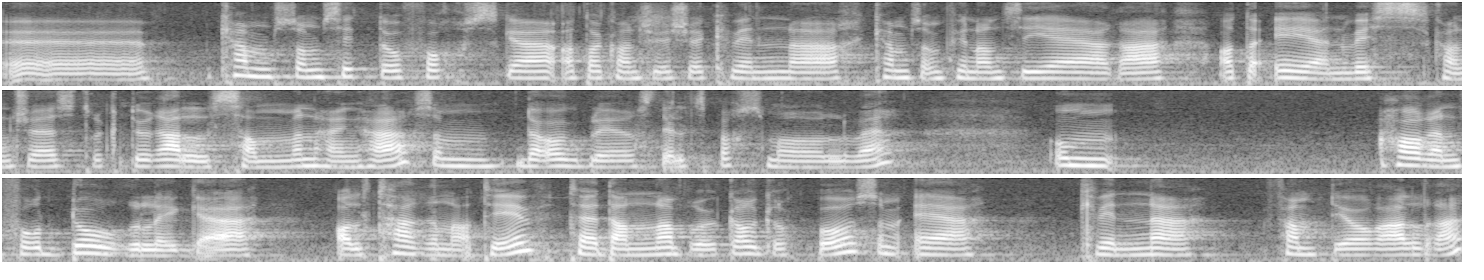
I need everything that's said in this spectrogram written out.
eh, hvem som sitter og forsker, at det kanskje ikke er kvinner, hvem som finansierer, at det er en viss kanskje strukturell sammenheng her, som det òg blir stilt spørsmål ved? Om har en for dårlige alternativ til denne brukergruppa, som er kvinner 50 år og eldre?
